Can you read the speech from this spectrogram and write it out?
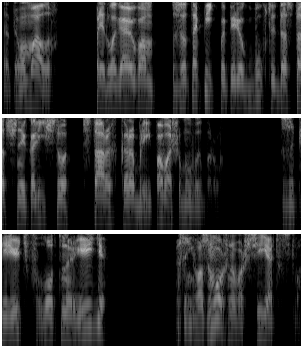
Этого мало. Предлагаю вам затопить поперек бухты достаточное количество старых кораблей, по вашему выбору. Запереть флот на рейде? Это невозможно, ваше сиятельство.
